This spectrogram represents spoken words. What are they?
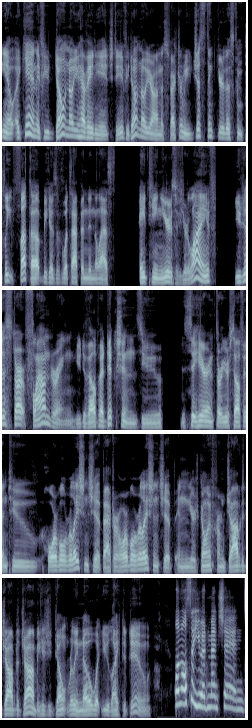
You know, again, if you don't know you have ADHD, if you don't know you're on the spectrum, you just think you're this complete fuck up because of what's happened in the last 18 years of your life, you just start floundering. You develop addictions. You sit here and throw yourself into horrible relationship after horrible relationship, and you're going from job to job to job because you don't really know what you like to do. Well, and also you had mentioned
